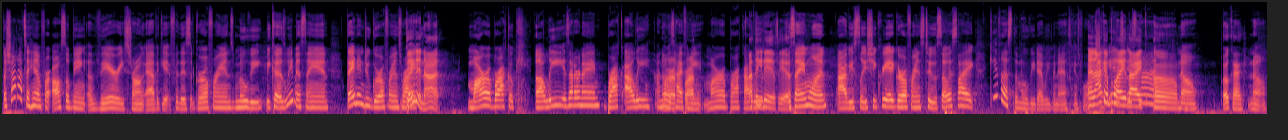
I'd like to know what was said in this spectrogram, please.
But shout out to him for also being a very strong advocate for this girlfriends movie because we've been saying they didn't do girlfriends right. They did not. Mara Brock. Ali, is that her name? Brock Ali. I know Mara it's hyphenated. Mara Brock Ali. I think it is, yeah. The same one. Obviously, she created Girlfriends too. So it's like, give us the movie that we've been asking for. And I Like, could it's- play it's like not- um no, Okay. no.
